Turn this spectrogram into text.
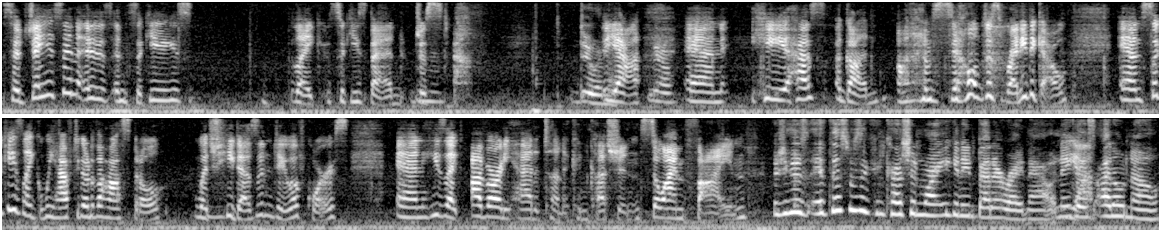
So Jason is in Sookie's like Sookie's bed, just mm-hmm. Doing it. yeah, Yeah. and he has a gun on him still, just ready to go. And Sookie's like, we have to go to the hospital, which mm-hmm. he doesn't do, of course. And he's like, I've already had a ton of concussions, so I'm fine. And she goes, if this was a concussion, why aren't you getting better right now? And he Yeah. goes, I don't know.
